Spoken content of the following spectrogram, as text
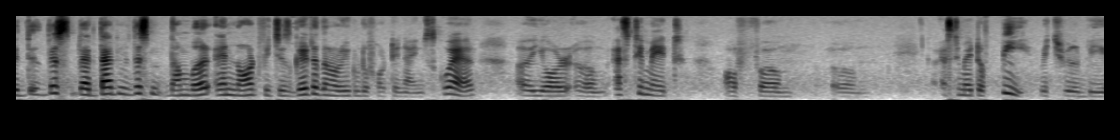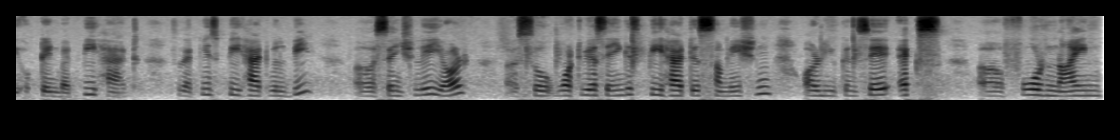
with this that that this number n naught which is greater than or equal to 49 square uh, your um, estimate of um, um, estimate of p which will be obtained by p hat. So, that means p hat will be uh, essentially your. Uh, so, what we are saying is p hat is summation or you can say x uh, 49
